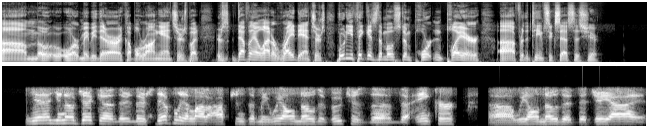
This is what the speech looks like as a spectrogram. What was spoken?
um, or, or maybe there are a couple wrong answers, but there's definitely a lot of right answers. Who do you think is the most important player uh, for the team's success this year? Yeah, you know, Jake, uh, there, there's definitely a lot of options. I mean, we all know that Vooch is the the anchor. Uh, we all know that that JI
